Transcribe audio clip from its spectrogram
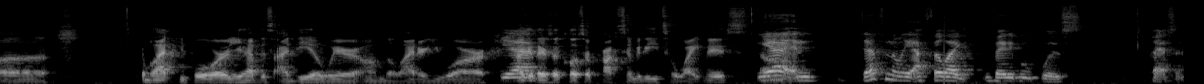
uh, black people, or you have this idea where um, the lighter you are, yeah. like there's a closer proximity to whiteness. Yeah, Um, and definitely, I feel like Betty Boop was passing.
